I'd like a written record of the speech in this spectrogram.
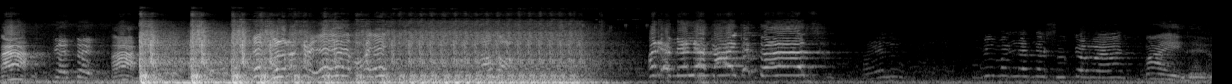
हा हा. अरे मेल्या काय करतोस? माय देव.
